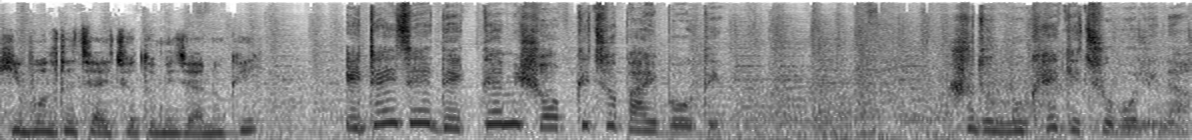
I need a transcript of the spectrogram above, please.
কি বলতে চাইছো তুমি জানো কি? এটাই যে দেখতে আমি সবকিছু পাই বৌদি। শুধু মুখে কিছু বলি না।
